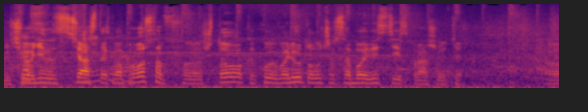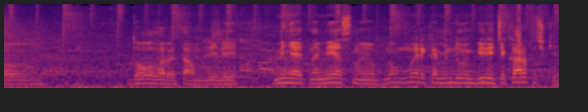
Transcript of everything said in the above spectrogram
Еще один из частых метика. вопросов, э, что, какую валюту лучше с собой вести, спрашиваете. Э, Доллары там или менять на местную. Ну, мы рекомендуем, берите карточки.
